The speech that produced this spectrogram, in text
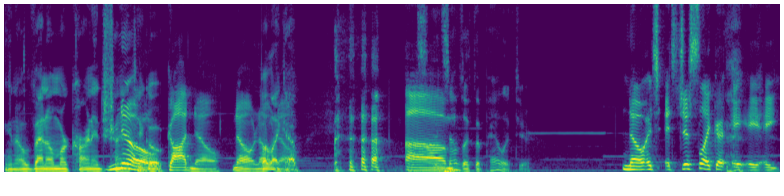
you know venom or carnage trying to take No, over? God, no, no, no, But like no. a it sounds like the Palantir. No, it's it's just like a, a, a, a,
